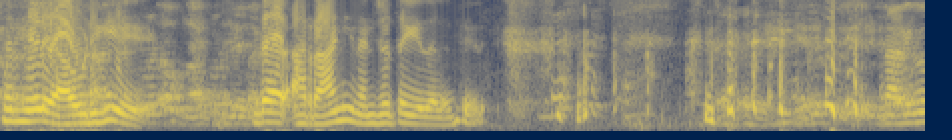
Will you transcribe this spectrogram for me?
ಸರ್ ಹೇಳಿ ಆ ಹುಡುಗಿ ಆ ರಾಣಿ ನನ್ನ ಜೊತೆ ಇದ್ದಾಳೆ ಅಂತ ಹೇಳಿ. ನನಗೂ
